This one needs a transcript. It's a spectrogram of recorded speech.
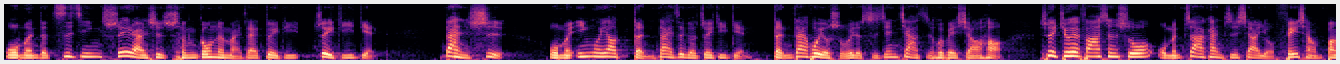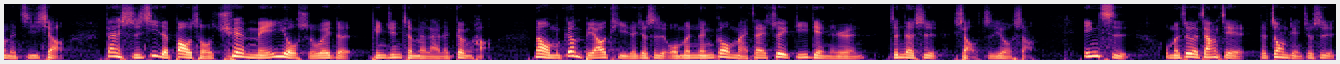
我们的资金虽然是成功的买在最低最低点，但是。我们因为要等待这个最低点，等待会有所谓的时间价值会被消耗，所以就会发生说，我们乍看之下有非常棒的绩效，但实际的报酬却没有所谓的平均成本来的更好。那我们更不要提的就是，我们能够买在最低点的人真的是少之又少。因此，我们这个章节的重点就是，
